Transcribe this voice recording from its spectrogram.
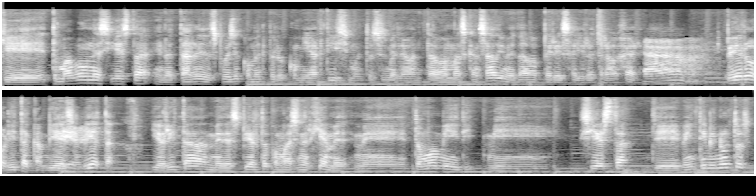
que tomaba una siesta en la tarde después de comer, pero comía hartísimo, entonces me levantaba más cansado y me daba pereza ir a trabajar. Ah. Pero ahorita cambié esa dieta y ahorita me despierto con más energía, me, tomo mi, mi, siesta de 20 minutos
